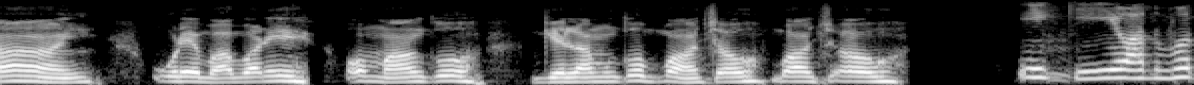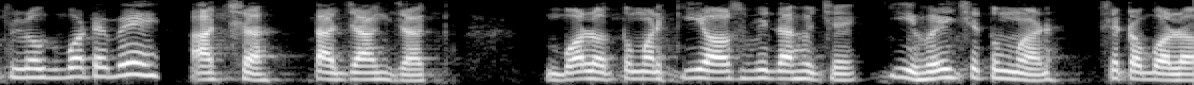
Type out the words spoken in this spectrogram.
নাই। ওরে বাবারে ও মা গো গেলাম গো বাঁচাও বাঁচাও। ই কি অদ্ভুত লোক বটে বে? আচ্ছা তা যাক যাক। বলো তোমার কি অসুবিধা হয়েছে? কি হয়েছে তোমার? সেটা বলো।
